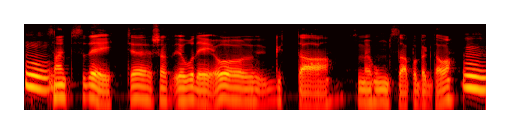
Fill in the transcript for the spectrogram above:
Mm. Sant? Så det er ikke Jo, det er jo gutter som er homser på bygda òg. Mm.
